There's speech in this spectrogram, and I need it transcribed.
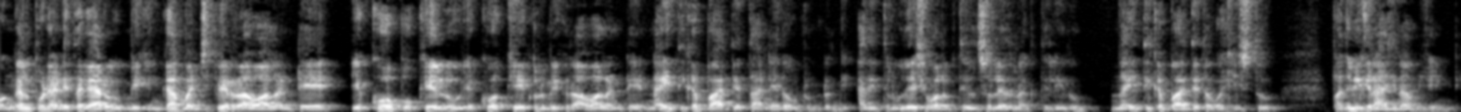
వంగల్పూడి అనిత గారు మీకు ఇంకా మంచి పేరు రావాలంటే ఎక్కువ బొకేలు ఎక్కువ కేకులు మీకు రావాలంటే నైతిక బాధ్యత అనేది ఒకటి ఉంటుంది. అది తెలుగుదేశం వాళ్ళకి తెలుసు లేదు నాకు తెలియదు నైతిక బాధ్యత వహిస్తూ పదవికి రాజీనామా చేయండి.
